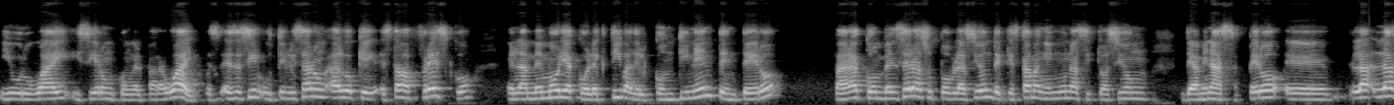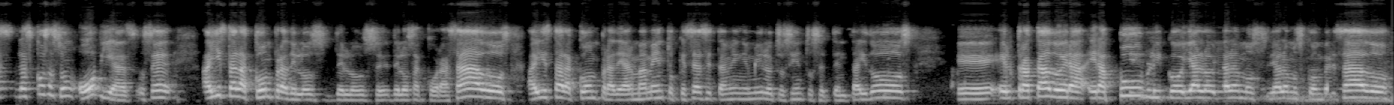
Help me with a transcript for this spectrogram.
y Uruguay hicieron con el Paraguay. Es, es, decir, utilizaron algo que estaba fresco en la memoria colectiva del continente entero para convencer a su población de que estaban en una situación de amenaza, pero eh, las, las, cosas son obvias, o sea, ahí está la compra de los, de, los, eh, de los acorazados, ahí está la compra de armamento que se hace también en 1872, eh, el tratado era, era público, ya lo, ya lo, hemos, ya lo hemos conversado,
